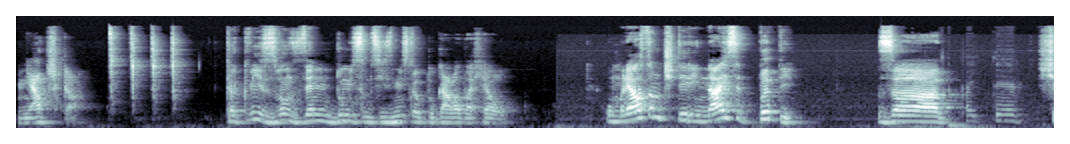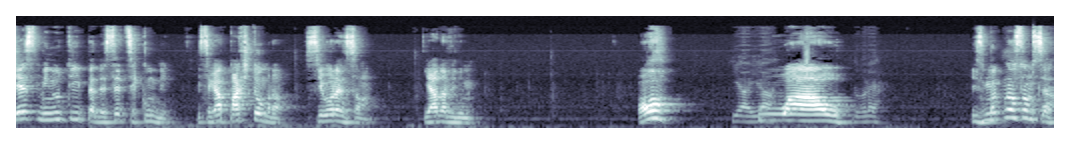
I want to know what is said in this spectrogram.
Мячка. Какви извънземни думи съм си измислил тогава да хел. Умрял съм 14 пъти за Кайте. 6 минути и 50 секунди. И сега пак ще умра. Сигурен съм. Я да видим. О! Я, я. Вау! Добре. Измъкнал съм се.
